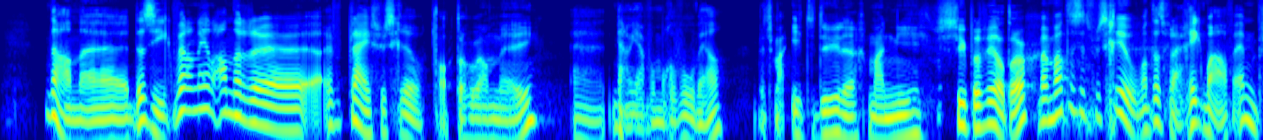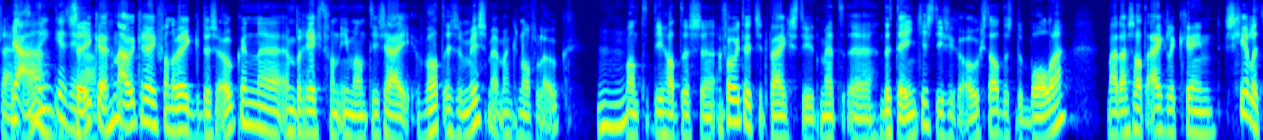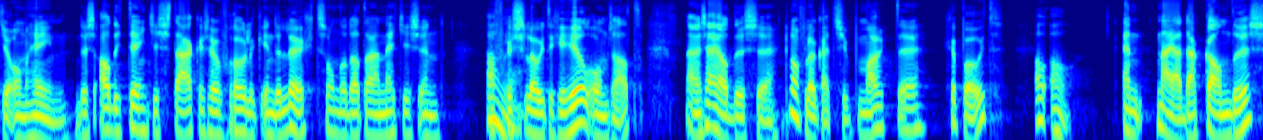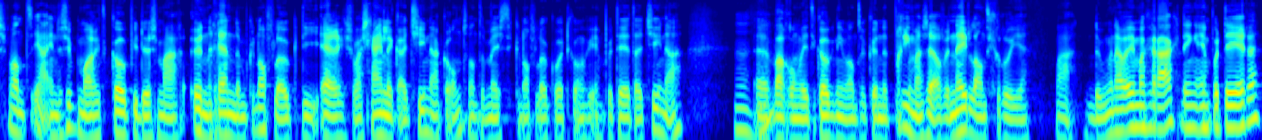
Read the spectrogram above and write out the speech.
dan, eh, dan zie ik wel een heel ander eh, prijsverschil. Valt toch wel mee. Eh, nou ja, voor mijn gevoel wel. Het is maar iets duurder, maar niet superveel, toch? Maar wat is het verschil? Want dat vraag ik me af en vraag ik de Ja, winkers zich zeker. af. Nou, ik kreeg van de week dus ook een, een bericht van iemand die zei... Wat is er mis met mijn knoflook? Mhm. Want die had dus een fotootje erbij gestuurd met de teentjes die ze geoogst had, dus de bollen. Maar daar zat eigenlijk geen schilletje omheen. Dus al die teentjes staken zo vrolijk in de lucht, zonder dat daar netjes een Oh, afgesloten geheel om zat. Nou, en zij had dus eh, knoflook uit de supermarkt eh, gepoot. Oh, oh. En nou ja, dat kan dus. Want ja, in de supermarkt koop je dus maar een random knoflook die ergens waarschijnlijk uit China komt. Want de meeste knoflook wordt gewoon geïmporteerd uit China. Mhm. Eh, waarom weet ik ook niet, want we kunnen prima zelf in Nederland groeien. Maar doen we nou eenmaal graag, dingen importeren.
